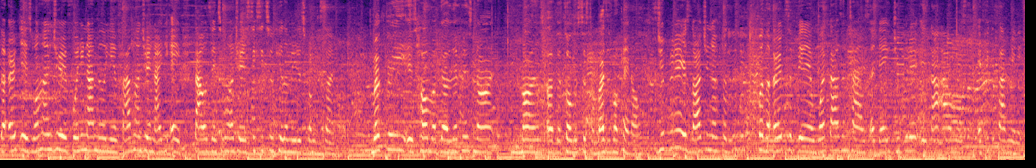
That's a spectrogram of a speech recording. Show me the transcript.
The Earth is 149,598,262 kilometers from the Sun. Mercury is home of the Olympus mons of the solar system, largest volcano. Jupiter is large enough for the, for the Earth to fit in 1,000 times a day. Jupiter is 9 hours and 55 minutes.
